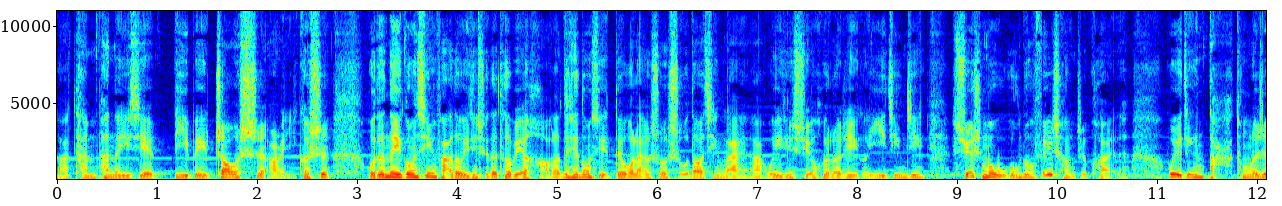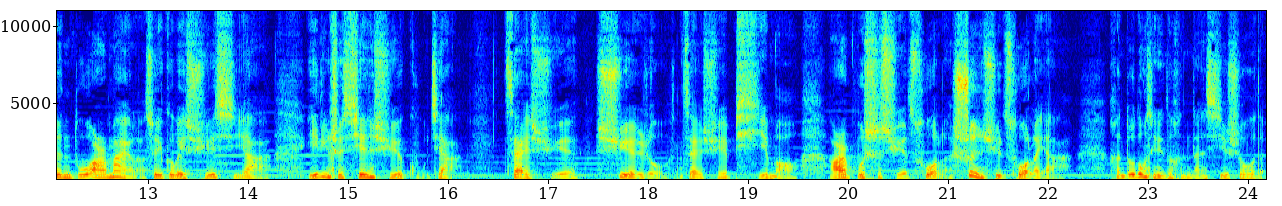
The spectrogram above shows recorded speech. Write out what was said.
啊谈判的一些必备招式而已。可是我的内功心法都已经学得特别好了，那些东西对我来说手到擒来啊！我已经学会了这个易筋经，学什么武功都非常之快的。我已经打通了任督二脉了。所以各位学习啊，一定是先学骨架，再学血肉，再学皮毛，而不是学错了，顺序错了呀。很多东西你都很难吸收的，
